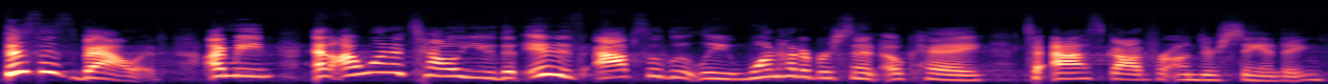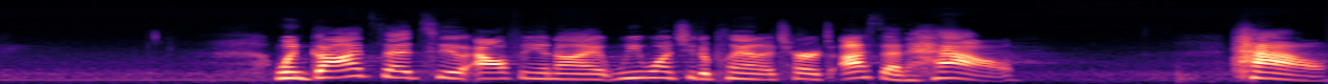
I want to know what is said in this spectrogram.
This is valid. I mean, and I want to tell you that it is absolutely 100% okay to ask God for understanding. When God said to Alfie and I, We want you to plant a church, I said, How? How?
